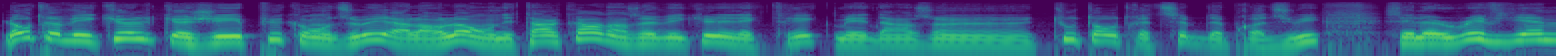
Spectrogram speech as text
L'autre véhicule que j'ai pu conduire, alors là, on est encore dans un véhicule électrique, mais dans un tout autre type de produit, c'est le Rivian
